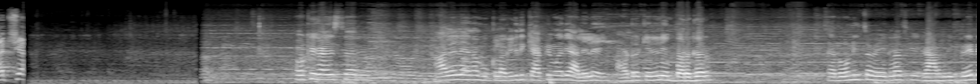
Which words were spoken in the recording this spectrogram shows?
अच्छा. ओके गाईज तर आलेले आहे ना भूक लागली ती. कॅफेमध्ये आलेले आहे. ऑर्डर केलेली आहे बर्गर रोनीचा वेगळाच की गार्लिक ब्रेड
